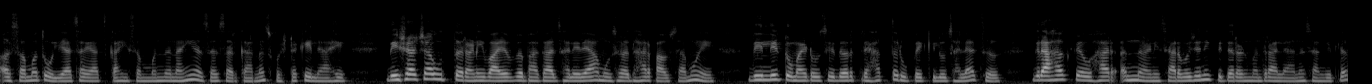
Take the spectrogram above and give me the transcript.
असमतोल याचा याच काही संबंध नाही असं सरकारनं स्पष्ट केलं आहे. देशाच्या उत्तर आणि वायव्य भागात झालेल्या मुसळधार पावसामुळे दिल्लीत टोमॅटोचे दर त्र्याहत्तर रुपये किलो झाल्याचं ग्राहक व्यवहार अन्न आणि सार्वजनिक वितरण मंत्रालयानं सांगितलं.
